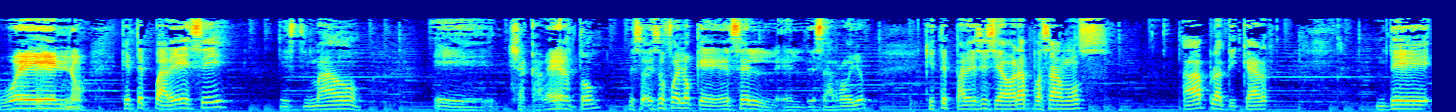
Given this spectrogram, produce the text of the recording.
bueno, ¿qué te parece, mi estimado eh, Chacaberto? Eso, eso fue lo que es el, el desarrollo. ¿Qué te parece si ahora pasamos a platicar de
